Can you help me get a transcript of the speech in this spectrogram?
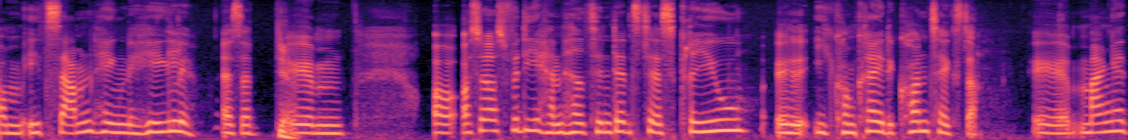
om et sammenhængende hele. Altså, ja. øhm, og, og så også fordi han havde tendens til at skrive øh, i konkrete kontekster. Øh, mange,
